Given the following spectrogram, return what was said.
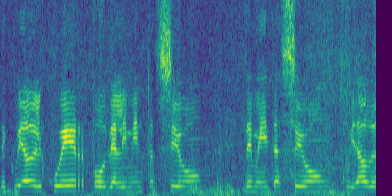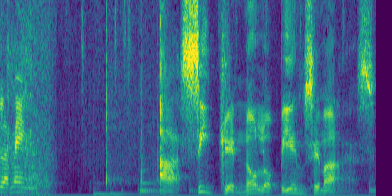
de cuidado del cuerpo, de alimentación, de meditación, cuidado de la mente. Así que no lo piense más.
